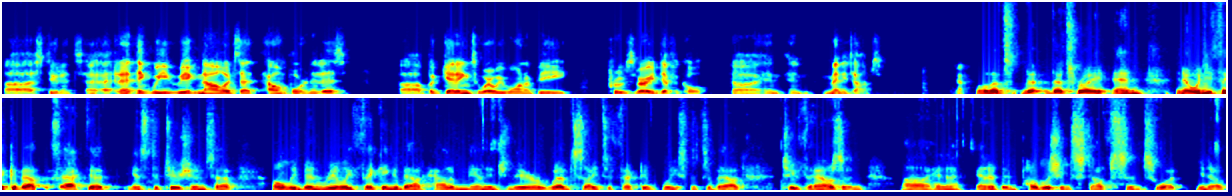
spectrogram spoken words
uh, students. And I think we, we acknowledge that how important it is, uh, but getting to where we want to be proves very difficult uh, in, in many times. Well, that's that, that's right. And you know, when you think about the fact that institutions have only been really thinking about how to manage their websites effectively since about 2000, uh, and and have been publishing stuff since what you know,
